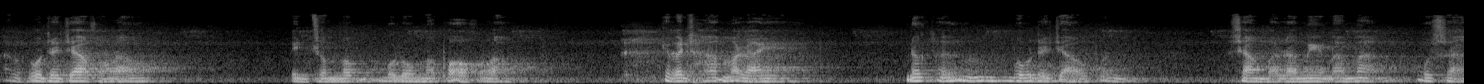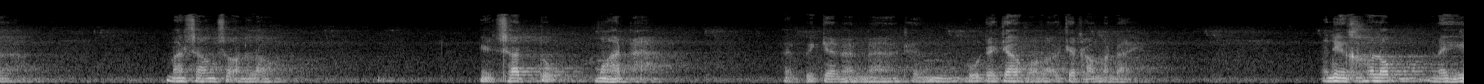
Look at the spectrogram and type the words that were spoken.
พระพุทธเจ้าของเรา เป็นสมบบรมาพ่อของเรา จะไปทำอะไร นึกถึงพระพุทธเจ้าเพิ่งสร้างบารมีมามาก อุตสาห์มาสั่งสอนเรานี่สัตตุมหัตถาพิจารณาถึงพุทธเจ้าของเราจะทำอะไร อันนี้เคารพในฮิ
